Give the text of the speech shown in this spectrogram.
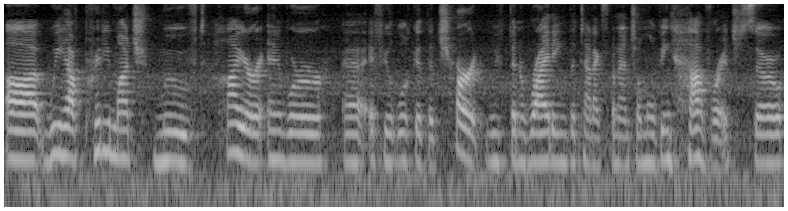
uh, we have pretty much moved higher and we're uh, if you look at the chart we've been riding the 10 exponential moving average. So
